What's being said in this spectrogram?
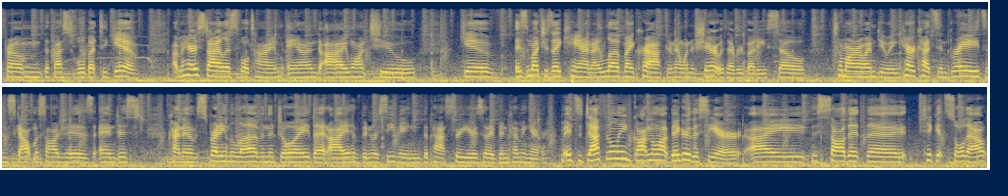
from the festival, but to give. I'm a hairstylist full time, and I want to give as much as I can. I love my craft and I want to share it with everybody. So tomorrow I'm doing haircuts and braids and scalp massages and just kind of spreading the love and the joy that I have been receiving the past three years that I've been coming here. It's definitely gotten a lot bigger this year. I saw that the tickets sold out,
